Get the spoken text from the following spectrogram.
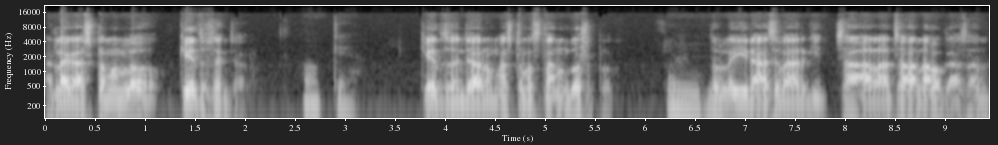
అట్లాగే అష్టమంలో కేతు సంచారం. కేతు సంచారం అష్టమ స్థానం దోషప్రదం. అందువల్ల ఈ రాశి వారికి చాలా చాలా అవకాశాలు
